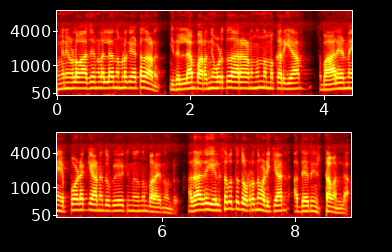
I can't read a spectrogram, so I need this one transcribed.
അങ്ങനെയുള്ള വാചകങ്ങളെല്ലാം നമ്മൾ കേട്ടതാണ്. ഇതെല്ലാം പറഞ്ഞു കൊടുത്തത് ആരാണെന്നും നമുക്കറിയാം. ബാലയെണ്ണ എപ്പോഴൊക്കെയാണ് ഇത് ഉപയോഗിക്കുന്നതെന്നും പറയുന്നുണ്ട്. അതായത് എലിസബത്ത് തുടർന്ന് പഠിക്കാൻ അദ്ദേഹത്തിന് ഇഷ്ടമല്ല.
